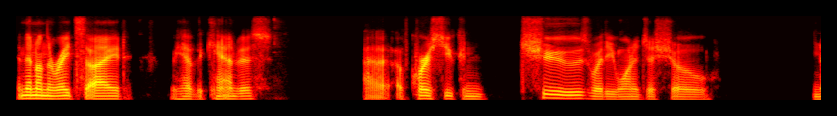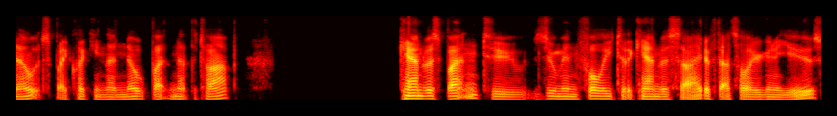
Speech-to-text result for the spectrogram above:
And then on the right side, we have the canvas. Uh, of course, you can choose whether you want to just show notes by clicking the note button at the top. Canvas button to zoom in fully to the canvas side if that's all you're going to use,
